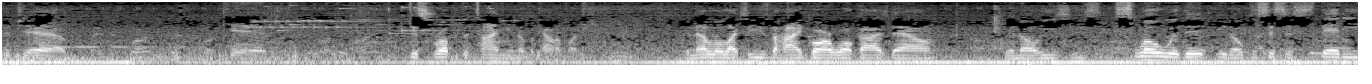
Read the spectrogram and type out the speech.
the jab can disrupt the timing of a counterpunch. Canelo likes to use the high guard, walk eyes down. You know, he's, he's slow with it, you know, consistent, steady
